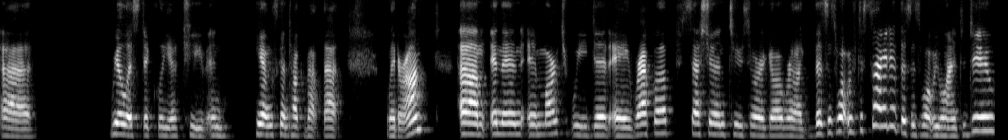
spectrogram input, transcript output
uh, realistically achieve. And Young's going to talk about that later on. Um, and then in March, we did a wrap-up session to sort of go over like, this is what we've decided, this is what we wanted to do,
